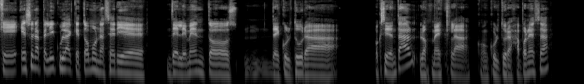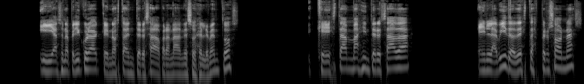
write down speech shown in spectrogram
que es una película que toma una serie de elementos de cultura occidental, los mezcla con cultura japonesa y hace una película que no está interesada para nada en esos elementos, que está más interesada en la vida de estas personas,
